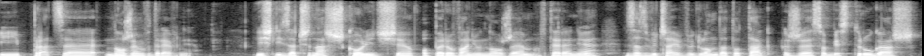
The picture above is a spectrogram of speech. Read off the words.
i pracę nożem w drewnie. Jeśli zaczynasz szkolić się w operowaniu nożem w terenie, zazwyczaj wygląda to tak, że sobie strugasz,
